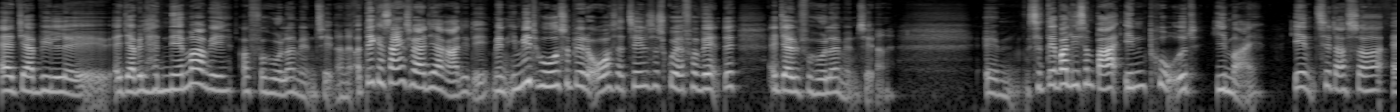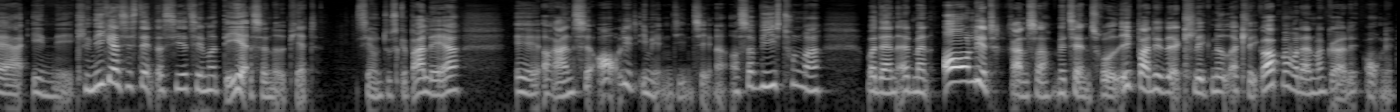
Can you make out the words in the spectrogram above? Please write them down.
at jeg, ville, øh, at jeg ville have nemmere ved at få huller mellem tænderne. Og det kan sagtens være, at jeg har ret i det. Men i mit hoved, så blev det oversat til, så skulle jeg forvente, at jeg ville få huller mellem tænderne. Øhm, så det var ligesom bare indpodet i mig. Indtil der så er en øh, klinikassistent, der siger til mig, det er altså noget pjat. Siger hun, du skal bare lære øh, at rense ordentligt imellem dine tænder. Og så viste hun mig, hvordan at man ordentligt renser med tandtråd. Ikke bare det der klik ned og klik op, men hvordan man gør det ordentligt.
